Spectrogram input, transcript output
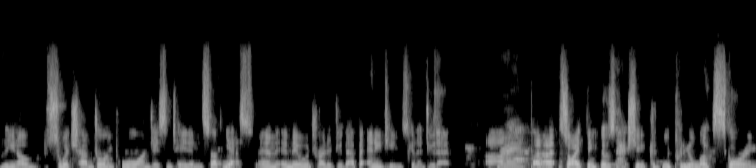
you know, switch, have Jordan Poole on Jayson Tatum and stuff? Yes. And, and they would try to do that, but any team's going to do that. Um, Right. But I, so I think those actually could be pretty low scoring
